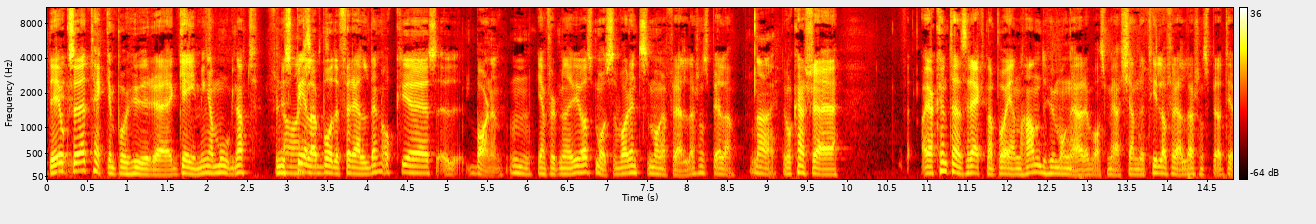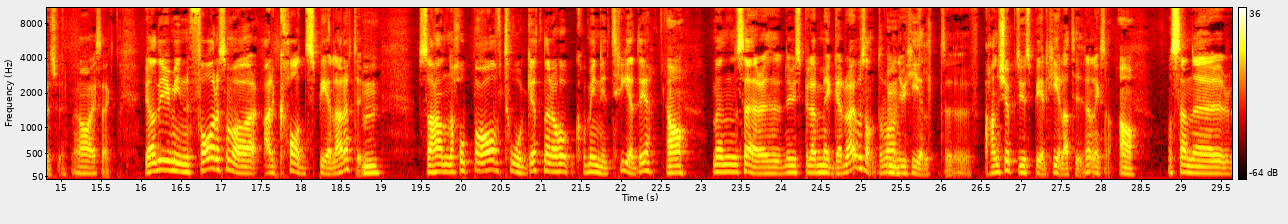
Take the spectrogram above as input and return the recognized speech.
Det är också ett tecken på hur eh, gaming har mognat. För nu Ja, spelar exakt. både föräldern och eh, barnen. Mm. Jämfört med när vi var små så var det inte så många föräldrar som spelade. Nej. Det var kanske... ja, Jag kunde inte ens räkna på en hand hur många det var som jag kände till av föräldrar som spelade tv-spel. Ja, exakt. Jag hade ju min far som var arkadspelare typ. Mm. Så han hoppade av tåget när det kom in i 3D. Ja, Men så här, när vi spelade Mega Drive och sånt, då var Mm. han ju helt... eh, han köpte ju spel hela tiden liksom. ja, Och sen när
